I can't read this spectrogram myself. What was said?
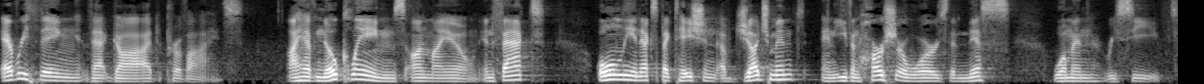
everything that God provides. I have no claims on my own. In fact, only an expectation of judgment and even harsher words than this woman received.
